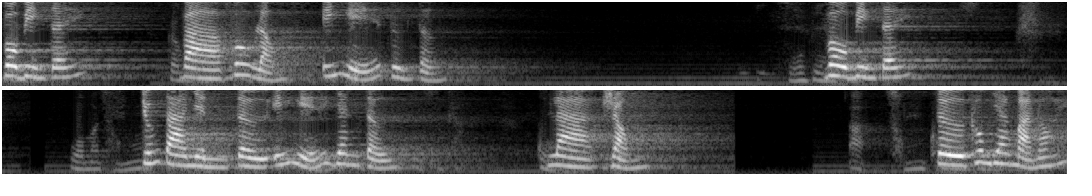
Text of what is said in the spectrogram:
Vô biên tế Và vô lậu, Ý nghĩa tương tự. Vô biên tế, Chúng ta nhìn từ ý nghĩa danh tự. Là rộng. Từ không gian mà nói,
